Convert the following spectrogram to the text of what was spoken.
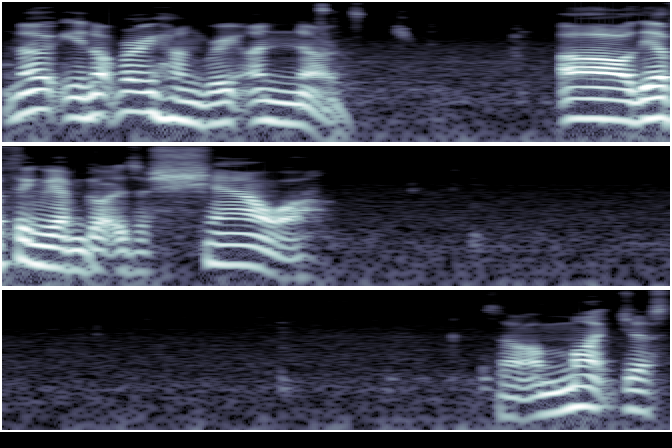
No, you're not very hungry, I know. Oh, the other thing we haven't got is a shower. So I might just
